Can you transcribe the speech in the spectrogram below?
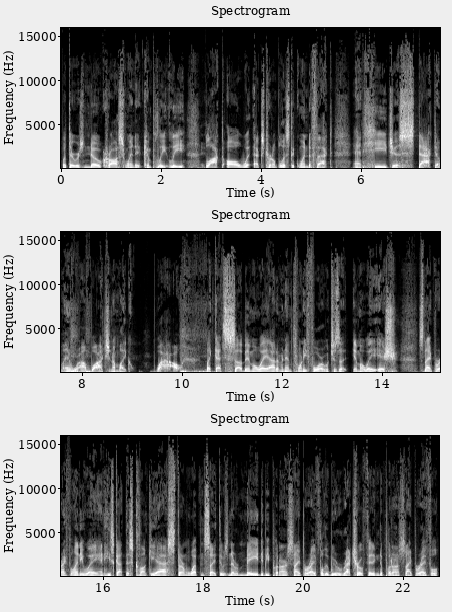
but there was no crosswind. It completely blocked all w- external ballistic wind effect, and he just stacked them. And I'm watching. I'm like, wow. Like that's sub MOA out of an M24, which is a MOA ish sniper rifle anyway. And he's got this clunky ass thermal weapon sight that was never made to be put on a sniper rifle that we were retrofitting to put on a sniper rifle.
